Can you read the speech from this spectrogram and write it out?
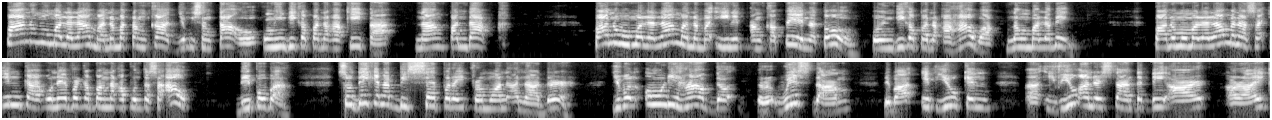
Paano mo malalaman na matangkad yung isang tao kung hindi ka pa nakakita ng pandak? Paano mo malalaman na mainit ang kape na to kung hindi ka pa nakahawak ng malamig? Paano mo malalaman na sa in ka kung never ka pang nakapunta sa out? Di po ba? So they cannot be separate from one another. You will only have the wisdom, 'di ba? If you can uh, if you understand that they are, all right,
